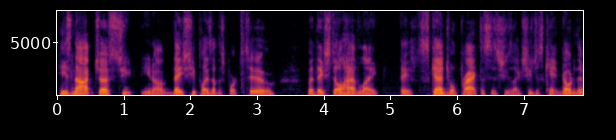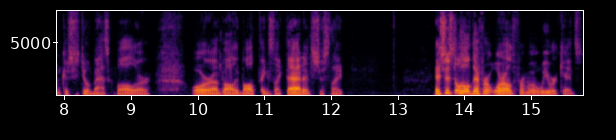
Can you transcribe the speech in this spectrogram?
he's not just she. You know, they she plays other sports too, but they still have like they scheduled practices. She's like, she just can't go to them because she's doing basketball or or uh, volleyball things like that. It's just like it's just a whole different world from when we were kids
